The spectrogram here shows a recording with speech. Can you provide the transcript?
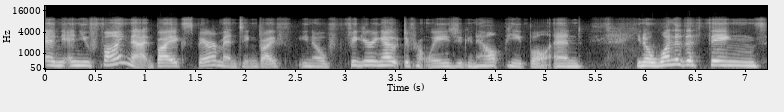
And and you find that by experimenting by you know figuring out different ways you can help people. And you know one of the things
